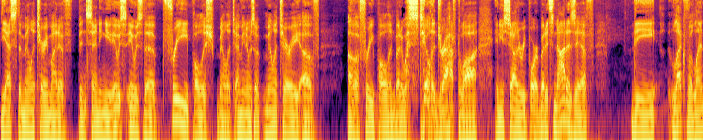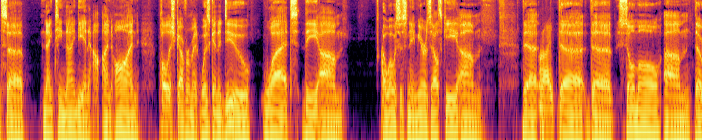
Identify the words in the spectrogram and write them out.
yes, the military might have been sending you. It was it was the free Polish military. I mean, it was a military of of a free Poland, but it was still a draft law, and you still had to report. But it's not as if the Lech Walesa 1990 and, and on Polish government was going to do what the um, oh, what was his name Jaruzelski um, the Right. the the Zomo um, the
